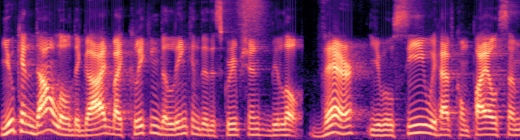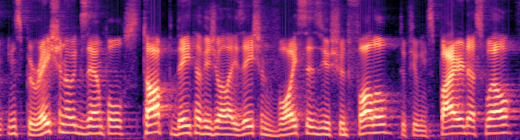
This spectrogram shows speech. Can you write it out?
You can download the guide by clicking the link in the description below. There, you will see we have compiled some inspirational examples, top data visualization voices you should follow to feel inspired as well.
